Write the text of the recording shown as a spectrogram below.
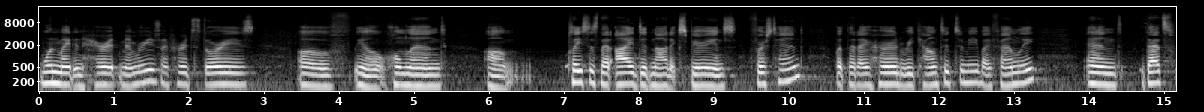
one might inherit memories, I've heard stories of you know homeland, um, places that I did not experience firsthand, but that I heard recounted to me by family, and that's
